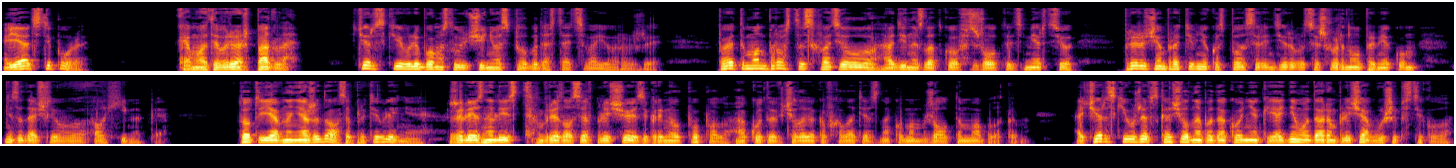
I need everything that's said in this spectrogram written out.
«Я от Степуры». «Кому ты врешь, падла?» Черский в любом случае не успел бы достать свое оружие. Поэтому он просто схватил один из лотков с желтой смертью, прежде чем противник успел сориентироваться, швырнул прямиком незадачливого алхимика. Тот явно не ожидал сопротивления. Железный лист врезался в плечо и загремел по полу, окутав человека в халате знакомым желтым облаком. А Черский уже вскочил на подоконник и одним ударом плеча вышиб стекло.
